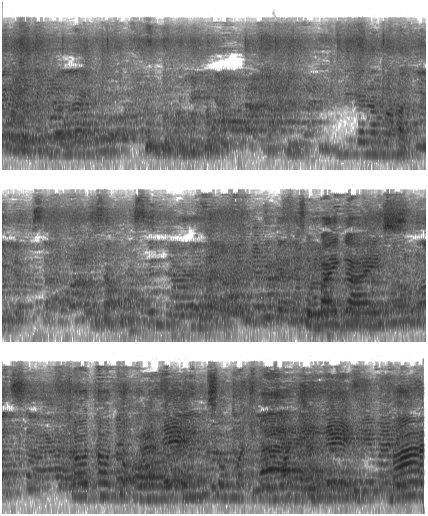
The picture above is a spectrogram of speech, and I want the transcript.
ka nagla-live. Hindi ka na mahagilap sa sa messenger. Na So, bye, guys. Shout out to all. Thank you so much for watching. Bye.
